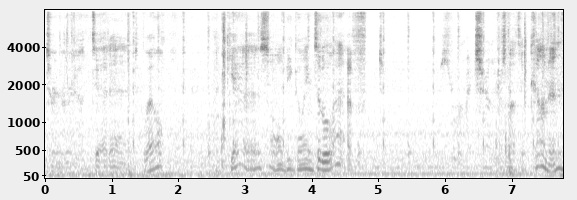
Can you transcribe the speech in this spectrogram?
turnaround, dead end. Well, I guess I'll be going to the left. Just want to make sure there's nothing coming.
